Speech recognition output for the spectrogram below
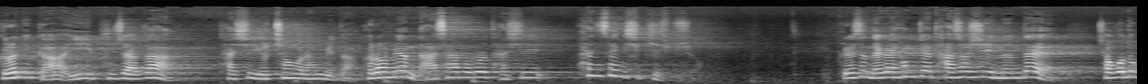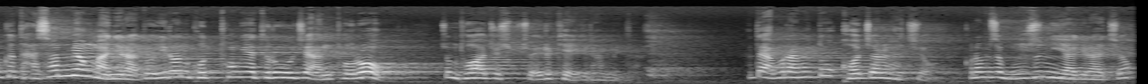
그러니까 이 부자가 다시 요청을 합니다. 그러면 나사로를 다시 환생시키십시오. 그래서 내가 형제 다섯이 있는데 적어도 그 다섯 명만이라도 이런 고통에 들어오지 않도록 좀 도와주십시오. 이렇게 얘기를 합니다. 근데 아브라함이 또 거절하죠. 그러면서 무슨 이야기를 하죠?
